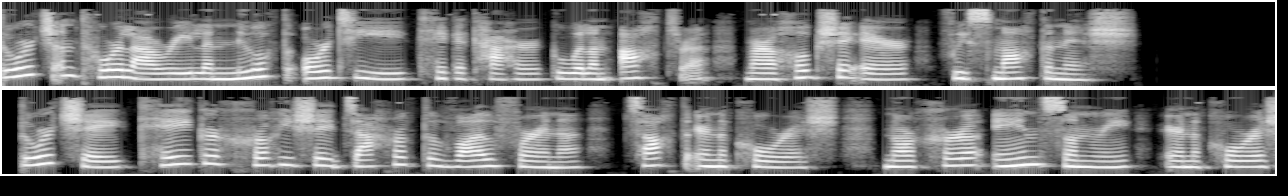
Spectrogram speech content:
Dúirt an turlabhraí le nuacht RTE Tuige Ceathair go bhfuil an achtra mar a thug sé air faoi smacht anois. Dúirt sé cé gur chruthigh sé deachracht do mhaol foirne teacht ar na córais nár chuireadh aon sonraí ar na córais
